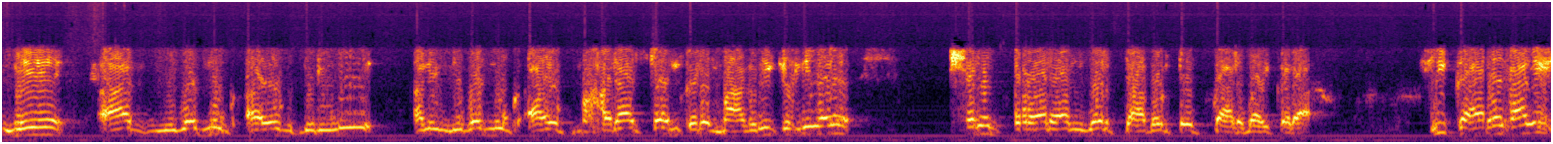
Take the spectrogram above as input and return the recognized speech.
मी आज निवडणूक आयोग दिल्ली आणि निवडणूक आयोग महाराष्ट्रांकडे मागणी केली आहे. शरद पवारांवर ताबडतोब कारवाई करा. ही कारवाई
